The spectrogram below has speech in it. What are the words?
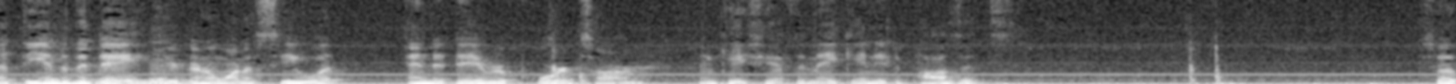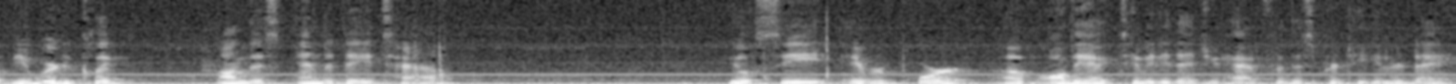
At the end of the day, you're going to want to see what end of day reports are in case you have to make any deposits. So if you were to click on this end of day tab, you'll see a report of all the activity that you had for this particular day.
